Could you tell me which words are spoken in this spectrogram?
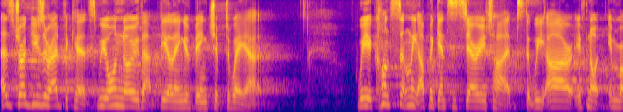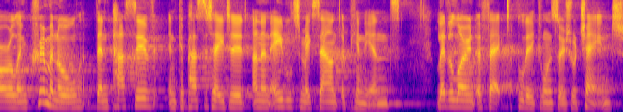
As drug user advocates, we all know that feeling of being chipped away at. We are constantly up against the stereotypes that we are, if not immoral and criminal, then passive, incapacitated, and unable to make sound opinions, let alone affect political and social change.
